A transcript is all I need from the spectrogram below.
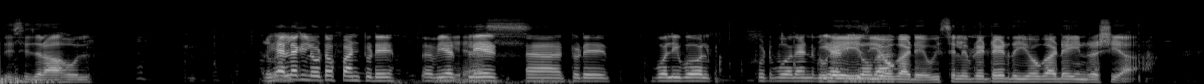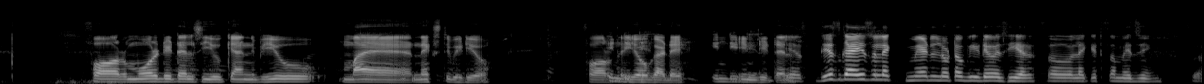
this is Rahul we had like a lot of fun today. So we had played Yes. uh, today volleyball football and we Today is yoga. yoga day. We celebrated the yoga day in Russia. For more details, you can view my next video for In the detail. yoga day in in detail. detail. yes this guys like made a lot of videos here so like it's amazing so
